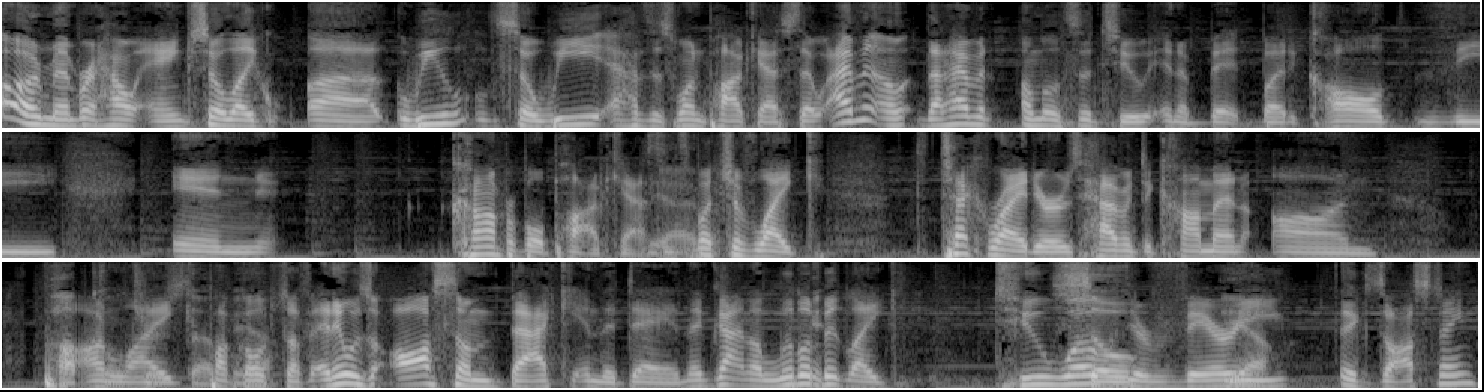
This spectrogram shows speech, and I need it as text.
oh, remember how ang so like uh we so we have this one podcast that I haven't uh, that I haven't listened to in a bit, but called the incomparable podcast. it's a bunch of like tech writers having to comment on Pop on culture like stuff, pop yeah. culture stuff, and it was awesome back in the day. And they've gotten a little bit like too woke. So- They're very yeah. exhausting.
